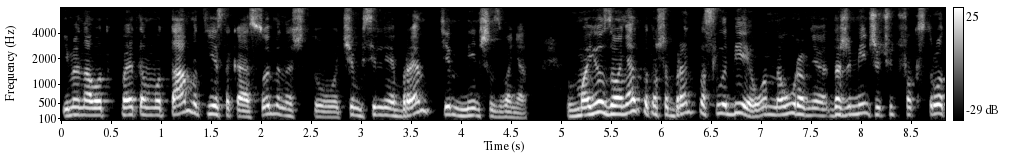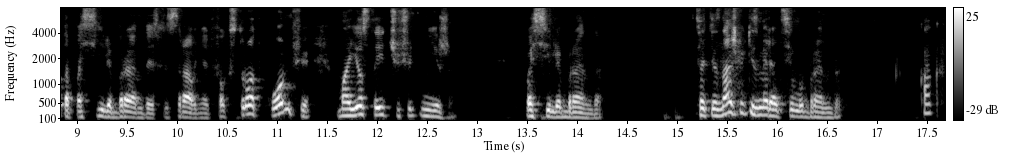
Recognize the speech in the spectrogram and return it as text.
Именно вот поэтому вот там вот есть такая особенность, что чем сильнее бренд, тем меньше звонят. В мое звонят, потому что бренд послабее. Он на уровне даже меньше чуть Фокстрота по силе бренда, если сравнивать. Фокстрот, Комфи, мое стоит чуть-чуть ниже по силе бренда. Кстати, знаешь, как измерять силу бренда? Как?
